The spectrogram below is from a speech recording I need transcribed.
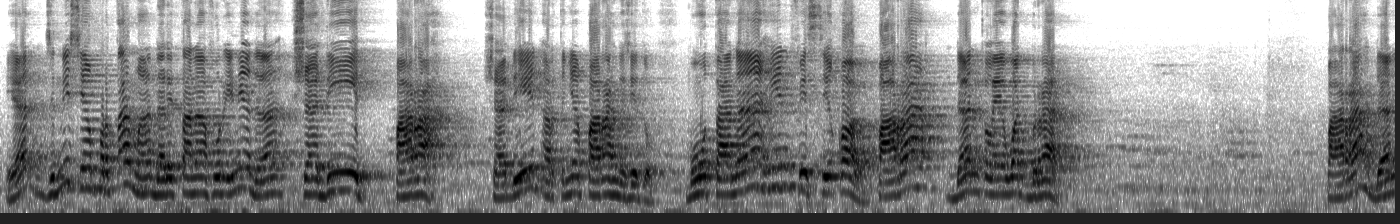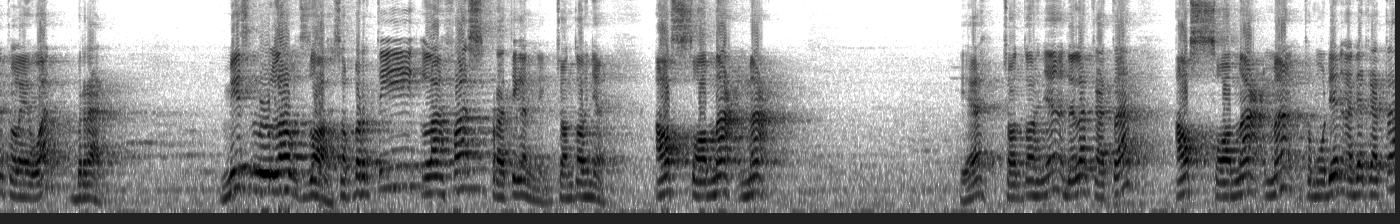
Ya, jenis yang pertama dari tanafur ini adalah syadid, parah. Syadid artinya parah di situ. Mutanahin fisiqal, parah dan kelewat berat. Parah dan kelewat berat. Mislu lafzah, seperti lafaz, perhatikan nih, contohnya. As-sama'ma' Ya, contohnya adalah kata as-sama'ma, kemudian ada kata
